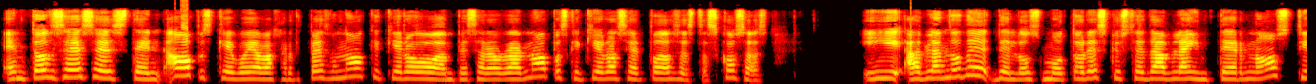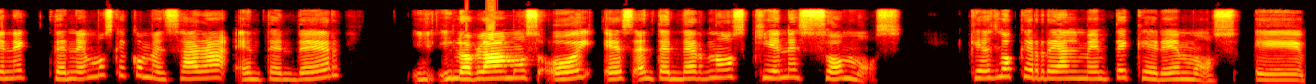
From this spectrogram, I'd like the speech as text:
Entonces, este, no, pues que voy a bajar de peso, no, que quiero empezar a ahorrar, no, pues que quiero hacer todas estas cosas. Y hablando de, los motores que usted habla internos, tiene, tenemos que comenzar a entender, y, y lo hablábamos hoy, es entendernos quiénes somos, qué es lo que realmente queremos, eh,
